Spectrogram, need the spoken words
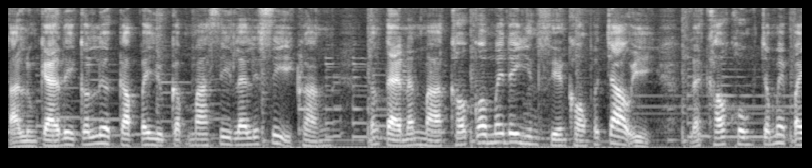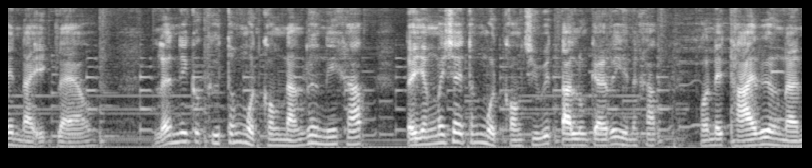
ตาลุงแกรี่ก็เลือกกลับไปอยู่กับมาซี่และลิซซี่อีกครั้ง ตั้งแต่นั้นมาเขาก็ไม่ได้ยินเสียงของพระเจ้าอีก และเขาคงจะไม่ไปไหนอีกแล้ว และนี่ก็คือทั้งหมดของหนังเรื่องนี้ครับ แต่ยังไม่ใช่ทั้งหมดของชีวิตตาลุงแกรี่นะครับ เพราะในท้ายเรื่องนั้น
